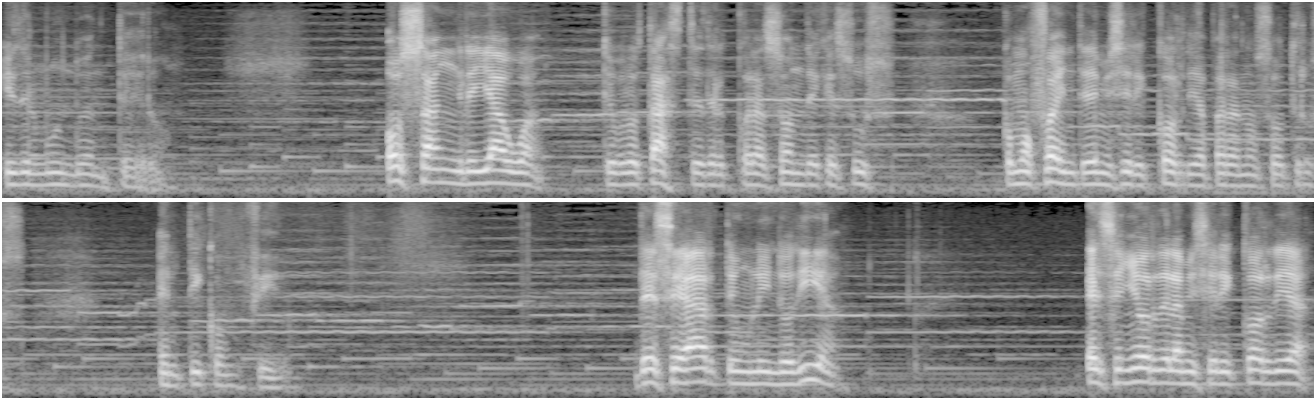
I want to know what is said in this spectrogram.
y del mundo entero. Oh sangre y agua que brotaste del corazón de Jesús, como fuente de misericordia para nosotros. En ti confío. Desearte un lindo día. El Señor de la Misericordia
